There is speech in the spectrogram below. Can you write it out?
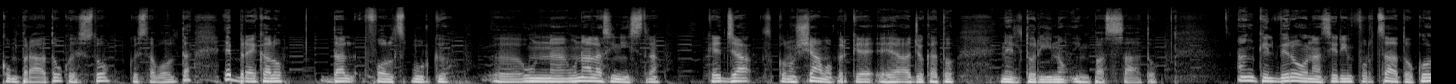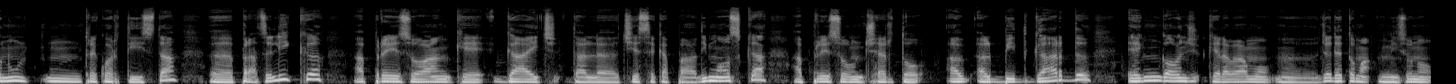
comprato questo questa volta, e Brecalo dal Wolfsburg, eh, un, un'ala sinistra che già conosciamo perché eh, ha giocato nel Torino in passato. Anche il Verona si è rinforzato con un, un trequartista, eh, Prazelic, ha preso anche Gaic dal CSK di Mosca, ha preso un certo Albidgard e Ngonj che l'avevamo eh, già detto ma mi sono,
